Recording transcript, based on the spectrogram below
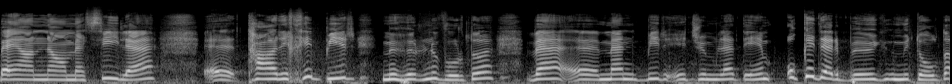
bəyannaməsi ilə e, tarixi bir möhürünü vurdu və e, mən bir cümlə deyim, o qədər böyük ümid oldu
